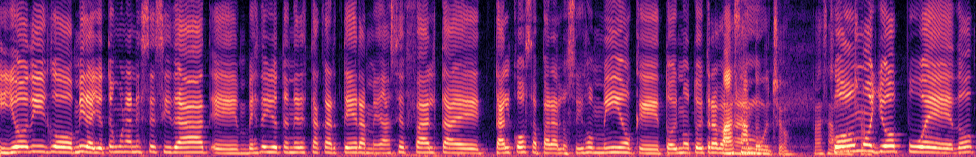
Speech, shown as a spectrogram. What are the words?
y yo digo, mira, yo tengo una necesidad, eh, en vez de yo tener esta cartera, me hace falta eh, tal cosa para los hijos míos que estoy, no estoy trabajando. Pasa mucho. Pasa ¿Cómo yo puedo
